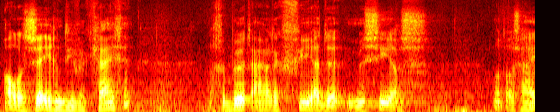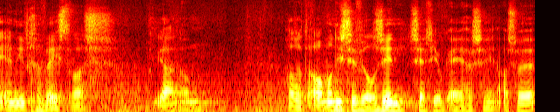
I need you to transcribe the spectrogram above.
alle zegen die we krijgen, gebeurt eigenlijk via de Messias. Want als hij er niet geweest was, ja, dan had het allemaal niet zoveel zin, zegt hij ook ergens. Hè? Als, we,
